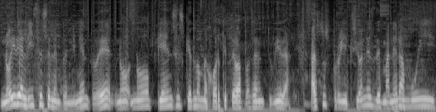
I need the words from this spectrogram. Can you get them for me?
No idealices el emprendimiento, ¿eh? no, no pienses que es lo mejor que te va a pasar en tu vida. Haz tus proyecciones de manera muy,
